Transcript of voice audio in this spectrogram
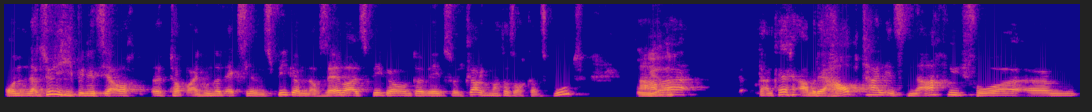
Und natürlich, ich bin jetzt ja auch äh, Top 100 Excellent Speaker, bin auch selber als Speaker unterwegs und ich glaube, ich mache das auch ganz gut. Oh, aber, ja. danke, aber der Hauptteil ist nach wie vor ähm,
